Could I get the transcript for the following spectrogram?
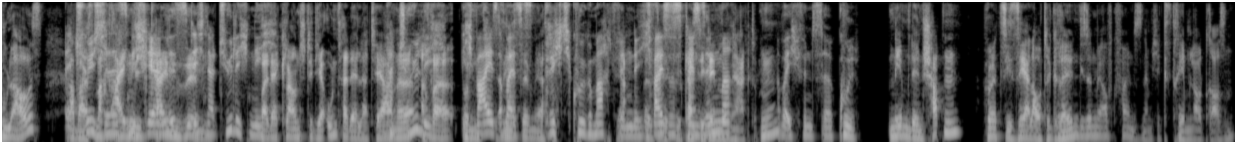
cool aus, aber es Natürlich, macht eigentlich nicht keinen Sinn. Natürlich nicht. Weil der Clown steht ja unter der Laterne. Natürlich. Aber, ich weiß, aber es ist richtig cool gemacht, Ja, finde ich. Ich weiß, ist dass es keinen Sinn macht. Hm? aber ich finde es äh, cool. Neben den Schatten hört sie sehr laute Grillen, die sind mir aufgefallen. Das ist nämlich extrem laut draußen.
